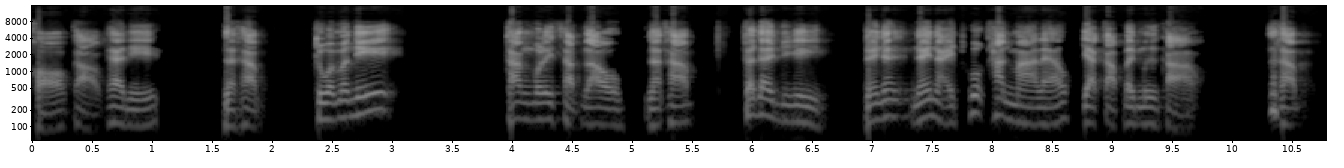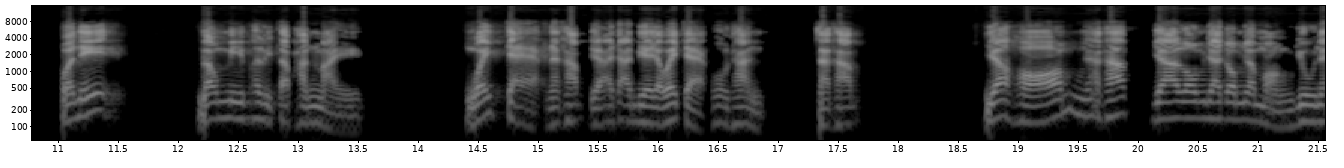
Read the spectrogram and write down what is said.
ขอกล่าวแค่นี้นะครับส่วนวันนี้ทางบริษัทเรานะครับ ก็ได้ดีในในไหนทุกท่านมาแล้ว อย่ากลับไปมือเปล่านะครับ วันนี้เรามีผลิตภัณฑ์ใหม่ ไว้แจกนะครับ เดี๋ยวอาจารย์เบียร์จะไว้แจกพวกท่านนะครับยาหอมนะครับยาลมยาดมยาหม่องอยู่ใน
